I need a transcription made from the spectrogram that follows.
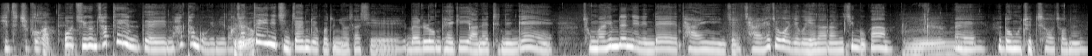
히트 칠 것 같아요. 어, 지금 차트인 된 핫한 곡입니다. 그래요? 차트인이 진짜 힘들거든요, 사실. 멜론 100위 안에 드는 게 정말 힘든 일인데 다행히 이제 잘 해줘가지고 예나라는 친구가 음. 네, 너무 좋죠. 저는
